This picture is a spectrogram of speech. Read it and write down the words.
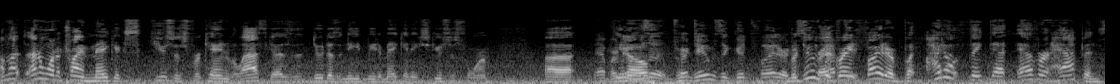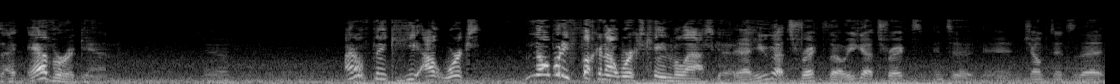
I'm not, I don't want to try and make excuses for Cain Velasquez. The dude doesn't need me to make any excuses for him. Uh, Yeah, you know, Werdum's, a, Werdum's a good fighter. Werdum's a great fighter, but I don't think that ever happens ever again. Yeah. I don't think he outworks. Nobody fucking outworks Cain Velasquez. Yeah, he got tricked though. He got tricked into and jumped into that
